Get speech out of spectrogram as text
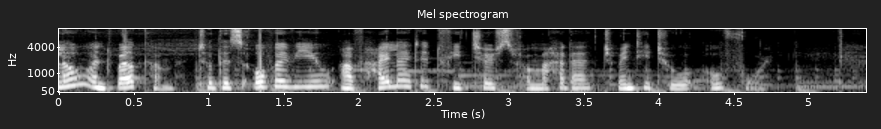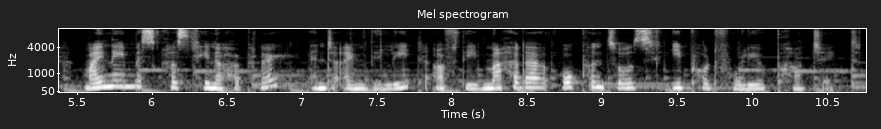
Hello and welcome to this overview of highlighted features from Mahara 2204. My name is Kristina Hoeppner and I'm the lead of the Mahara open source ePortfolio project.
